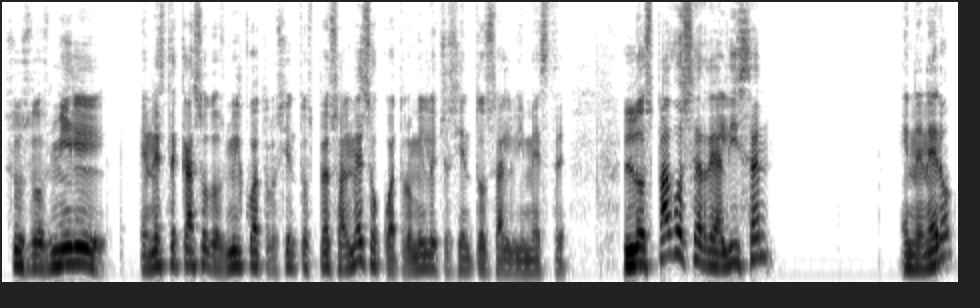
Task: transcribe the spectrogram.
sus 2.000, en este caso 2.400 pesos al mes o 4.800 al bimestre. Los pagos se realizan en enero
